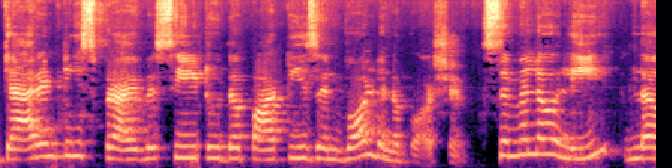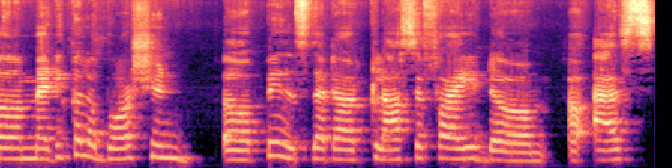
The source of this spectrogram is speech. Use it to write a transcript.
guarantees privacy to the parties involved in abortion. Similarly, the medical abortion uh, pills that are classified um, uh, as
